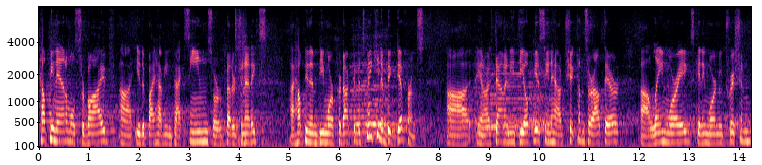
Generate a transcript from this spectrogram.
helping animals survive uh, either by having vaccines or better genetics, uh, helping them be more productive. It's making a big difference. Uh, you know, I was down in Ethiopia seeing how chickens are out there uh, laying more eggs, getting more nutrition,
